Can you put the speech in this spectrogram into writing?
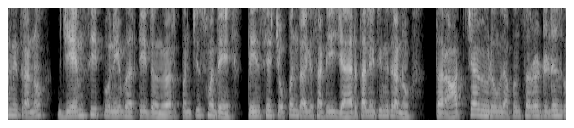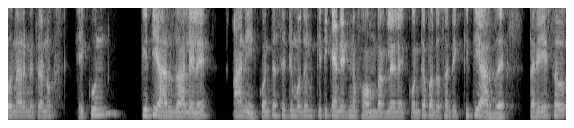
मित्रांनो जे एम सी पुणे भरती दोन हजार पंचवीसमध्ये तीनशे चोपन्न जागेसाठी जाहिरात आली होती मित्रांनो. तर आजच्या व्हिडिओमध्ये आपण सर्व डिटेल्स बघणार आहे मित्रांनो. एकूण किती अर्ज आलेले आहे आणि कोणत्या सिटीमधून किती कॅन्डिडेटनं फॉर्म भरलेले आहे कोणत्या पदासाठी किती अर्ज आहे. तर हे सर्व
